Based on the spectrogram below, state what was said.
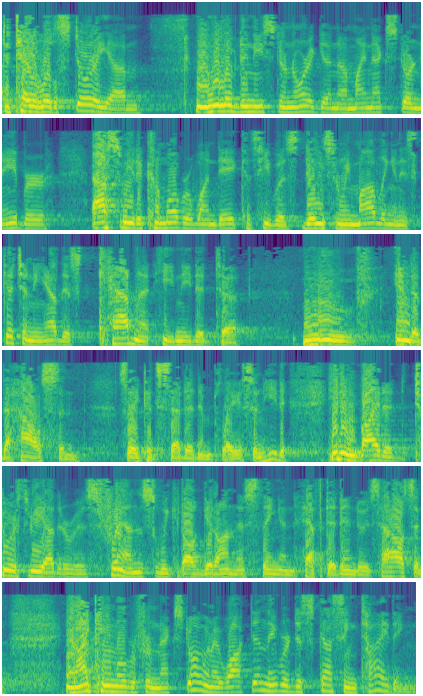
Have to tell you a little story. Um, when we lived in Eastern Oregon, uh, my next door neighbor asked me to come over one day because he was doing some remodeling in his kitchen. He had this cabinet he needed to move into the house and so he could set it in place. And he'd, he'd invited two or three other of his friends so we could all get on this thing and heft it into his house. And, and I came over from next door. When I walked in, they were discussing tithing.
